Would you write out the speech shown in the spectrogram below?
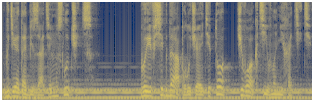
где это обязательно случится. Вы всегда получаете то, чего активно не хотите.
